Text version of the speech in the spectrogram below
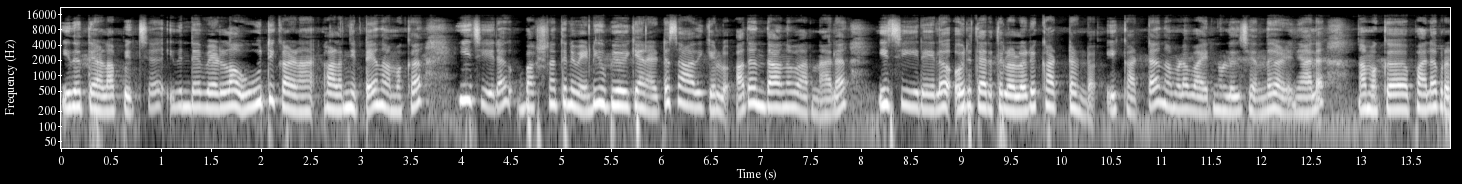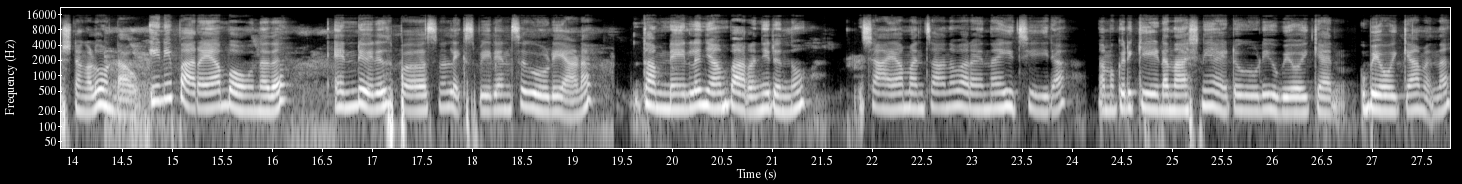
ഇത് തിളപ്പിച്ച് ഇതിന്റെ വെള്ളം ഊറ്റി കള കളഞ്ഞിട്ടേ നമുക്ക് ഈ ചീര ഭക്ഷണത്തിന് വേണ്ടി ഉപയോഗിക്കാനായിട്ട് സാധിക്കുള്ളൂ. അതെന്താണെന്ന് പറഞ്ഞാൽ ഈ ചീരയിൽ ഒരു തരത്തിലുള്ളൊരു കട്ടുണ്ട്. ഈ കട്ട് നമ്മുടെ വയറ്റിനുള്ളിൽ ചെന്ന് കഴിഞ്ഞാൽ നമുക്ക് പല പ്രശ്നങ്ങളും ഉണ്ടാവും. ഇനി പറയാൻ പോകുന്നത് എന്റെ ഒരു പേഴ്സണൽ എക്സ്പീരിയൻസ് കൂടിയാണ്. തമ്മനയിൽ ഞാൻ പറഞ്ഞിരുന്നു ചായ മൻസ എന്ന് പറയുന്ന ഈ ചീര നമുക്കൊരു കീടനാശിനിയായിട്ട് കൂടി ഉപയോഗിക്കാൻ ഉപയോഗിക്കാമെന്ന്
